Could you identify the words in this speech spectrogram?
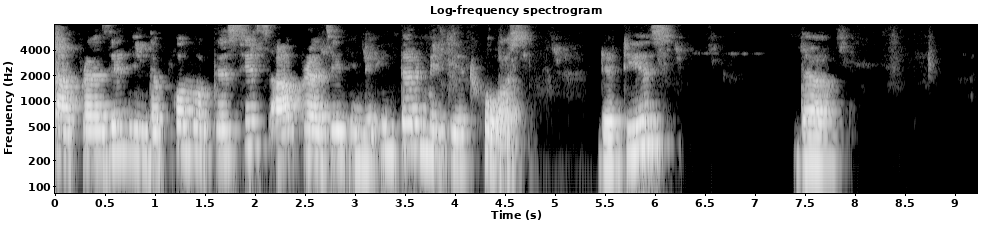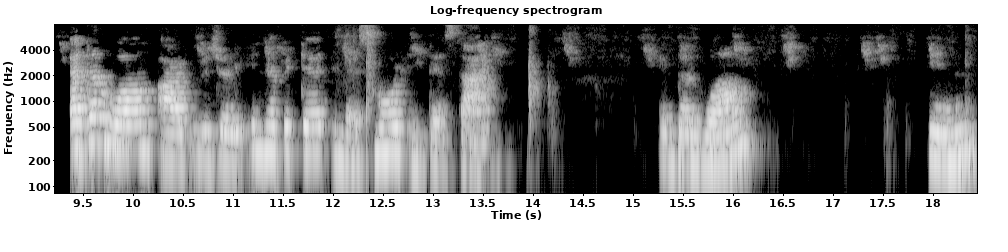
are present in the form of the cysts are present in the intermediate host. That is, the adult worms are usually inhabited in the small intestine the one in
